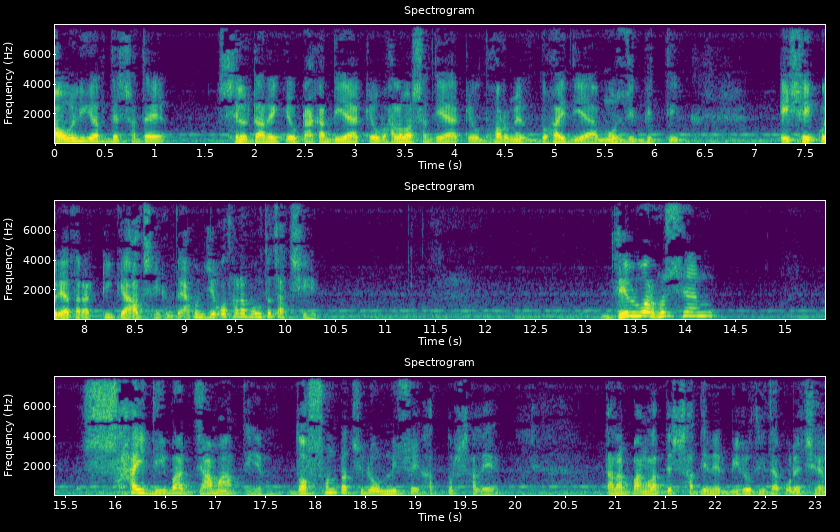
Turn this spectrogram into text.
আওয়ামী লীগেরদের সাথে শেল্টারে কেউ টাকা দিয়া, কেউ ভালোবাসা দিয়া, কেউ ধর্মের দোহাই দিয়া, মসজিদ ভিত্তিক, এই সেই করিয়া তারা টিকে আছে। কিন্তু এখন যে কথাটা বলতে চাচ্ছি, দেলওয়ার হোসেন সাইদি বা জামাতের দর্শনটা ছিল উনিশশো একাত্তর সালে। তারা বাংলাদেশ স্বাধীনের বিরোধিতা করেছেন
